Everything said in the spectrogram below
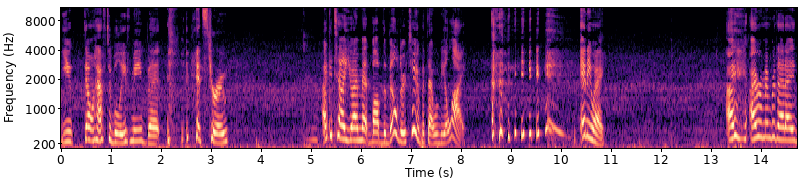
You don't have to believe me, but it's true. I could tell you I met Bob the Builder too, but that would be a lie. anyway, I I remember that I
